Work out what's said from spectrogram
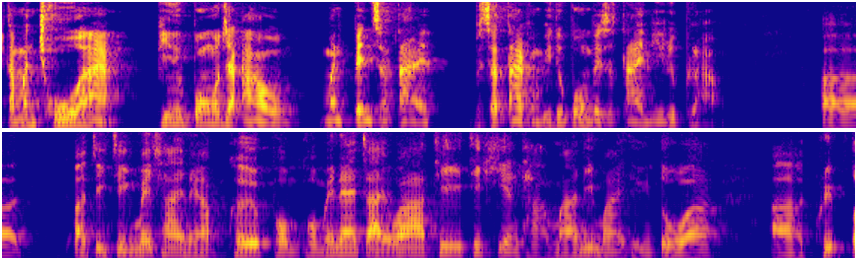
แต่มันชัวร์พี่นิ้วโป้งก็จะเอา มันเป็นสไตล์สไตล์ของพี่นิ้วโป้งเป็นสไตล์นี้หรือเปล่า เอ่อ จริง ๆ ไม่ใช่นะครับคือผมผมไม่แน่ใจว่าที่ที่เขียนถามมานี่หมายถึงตัว crypto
